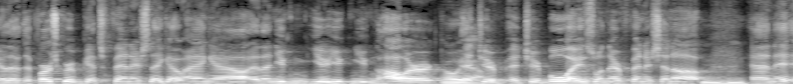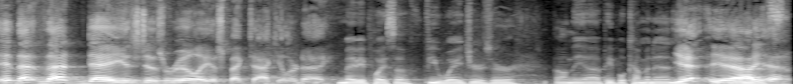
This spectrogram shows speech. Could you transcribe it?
You know, the, the first group gets finished, they go hang out, and then you can you you can you can holler Oh, yeah. at your at your boys when they're finishing up. And it, it, that that day is just really a spectacular day. maybe place a few wagers or on the uh, people coming in. Yeah, yeah, that's, yeah,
